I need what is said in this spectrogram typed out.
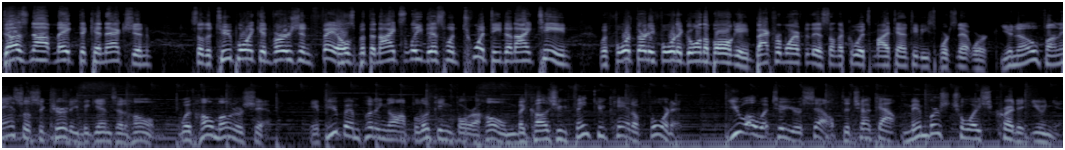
Does not make the connection. So the two point conversion fails, but the Knights lead this one 20 to 19 with 4:34 to go in the ball game. Back for more after this on the Cool Hits MyTown TV Sports Network. You know, financial security begins at home with home ownership. If you've been putting off looking for a home because you think you can't afford it, you owe it to yourself to check out Members Choice Credit Union.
